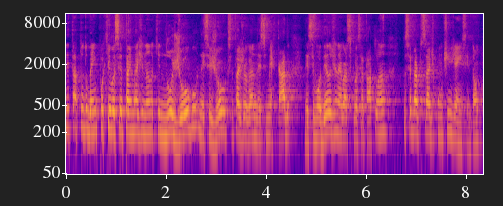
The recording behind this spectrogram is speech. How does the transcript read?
e tá tudo bem porque você está imaginando que no jogo, nesse jogo que você está jogando, nesse mercado, nesse modelo de negócio que você está atuando, você vai precisar de contingência. Então,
